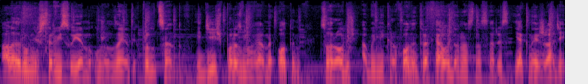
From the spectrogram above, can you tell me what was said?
ale również serwisujemy urządzenia tych producentów. I dziś porozmawiamy o tym, co robić, aby mikrofony trafiały do nas na serwis jak najrzadziej.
